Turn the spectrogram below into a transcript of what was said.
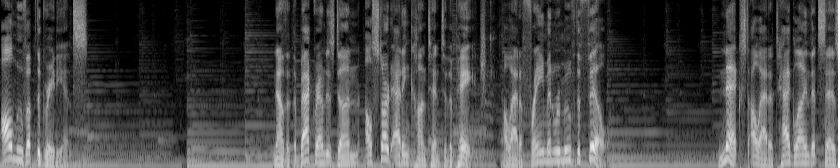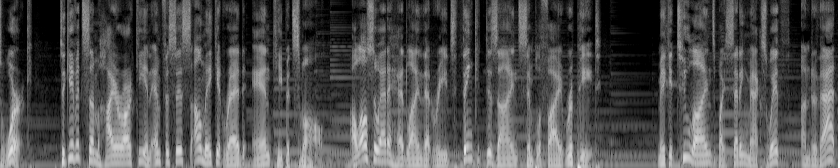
I'll move up the gradients. Now that the background is done, I'll start adding content to the page. I'll add a frame and remove the fill. Next, I'll add a tagline that says work, to give it some hierarchy and emphasis, I'll make it red and keep it small. I'll also add a headline that reads Think, Design, Simplify, Repeat. Make it two lines by setting max width. Under that,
